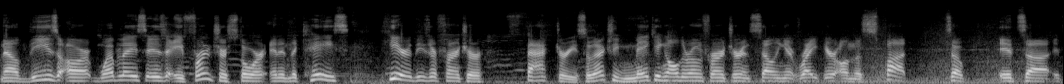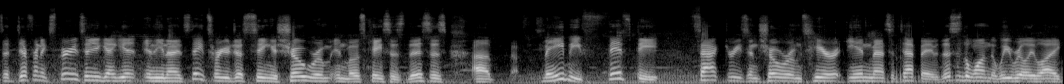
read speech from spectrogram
Now, these are, Muebles is a furniture store. And in the case here, these are furniture factories. So they're actually making all their own furniture and selling it right here on the spot. So it's uh, it's a different experience than you can get in the United States where you're just seeing a showroom in most cases. This is uh, maybe 50 factories and showrooms here in Masatepe. This is the one that we really like.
